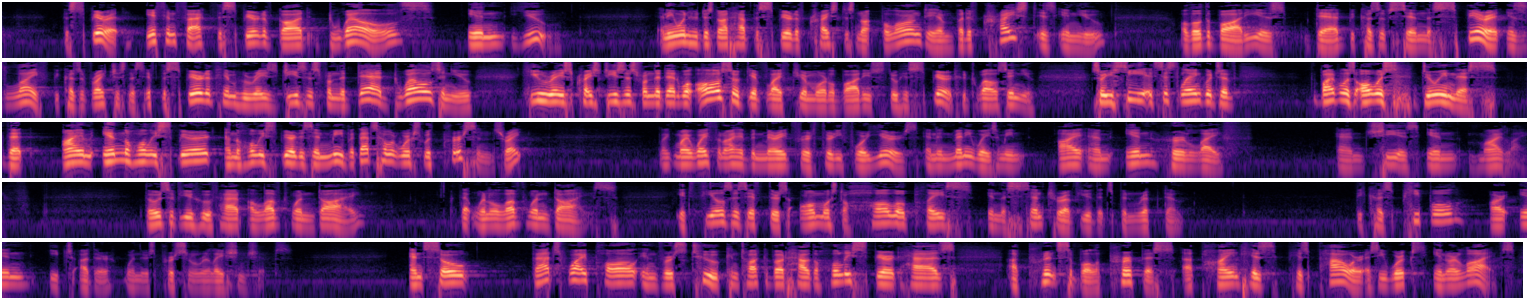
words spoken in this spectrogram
the Spirit, if in fact the Spirit of God dwells in you. Anyone who does not have the Spirit of Christ does not belong to him. But if Christ is in you, although the body is dead because of sin, the Spirit is life because of righteousness. If the Spirit of Him who raised Jesus from the dead dwells in you, he who raised Christ Jesus from the dead will also give life to your mortal bodies through His Spirit who dwells in you. So you see, it's this language of the Bible is always doing this that I am in the Holy Spirit and the Holy Spirit is in me. But that's how it works with persons, right? Like my wife and I have been married for 34 years, and in many ways, I mean, I am in her life, and she is in my life. Those of you who've had a loved one die, that when a loved one dies, it feels as if there's almost a hollow place in the center of you that's been ripped out. Because people are in each other when there's personal relationships. And so that's why Paul in verse 2 can talk about how the Holy Spirit has a principle, a purpose behind his, his power as he works in our lives.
